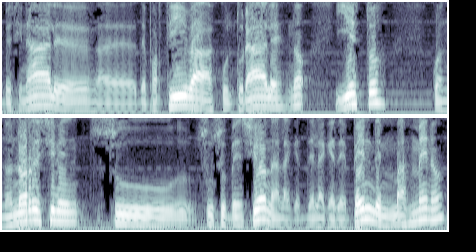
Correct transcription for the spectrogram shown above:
vecinales, eh, deportivas, culturales, ¿no? Y estos, cuando no reciben su, su subvención a la que, de la que dependen más o menos,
